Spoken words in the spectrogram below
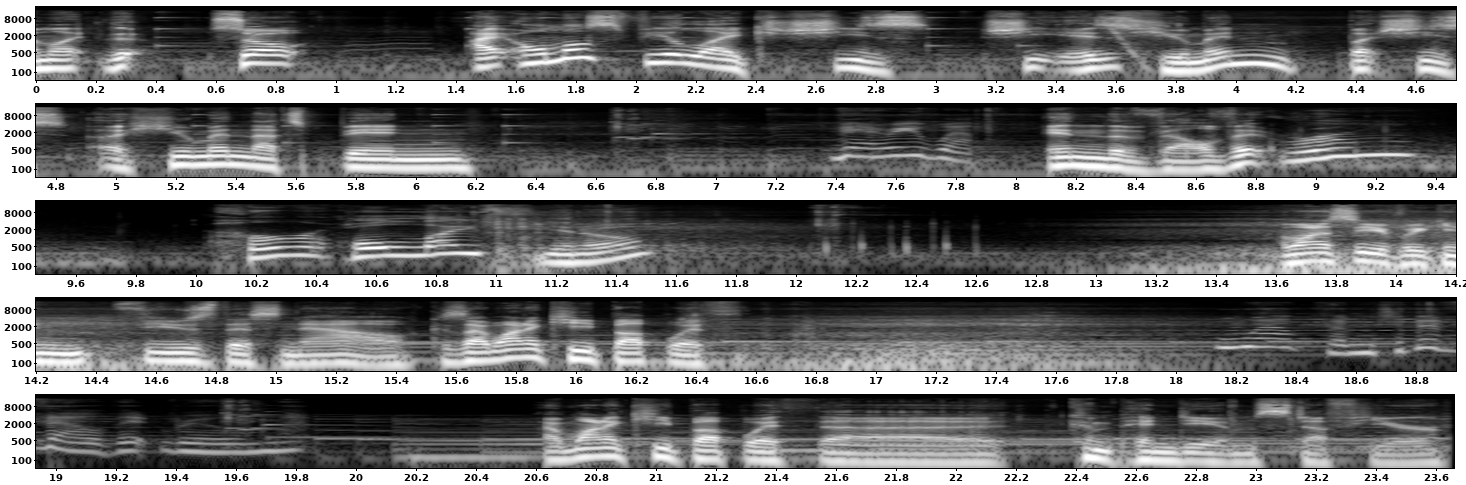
I'm like, the, so I almost feel like she's she is human, but she's a human that's been Very well. in the Velvet Room her whole life, you know? I want to see if we can fuse this now, because I want to keep up with Welcome to the Velvet Room. I want to keep up with uh, compendium stuff here.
